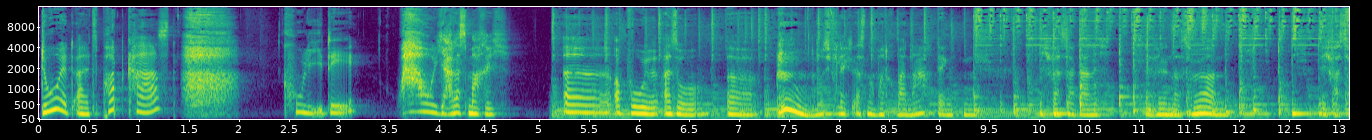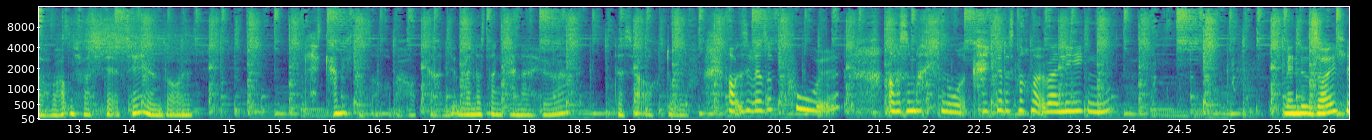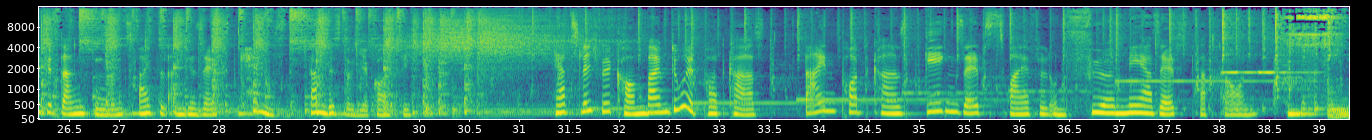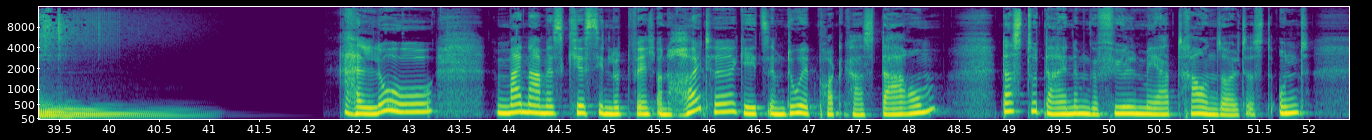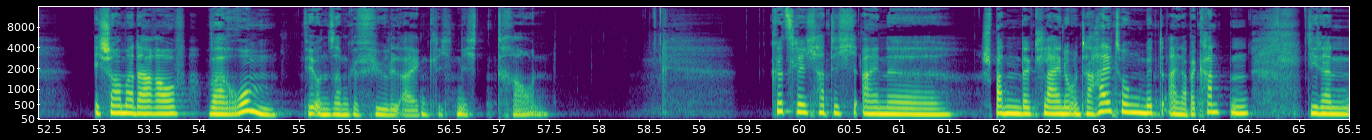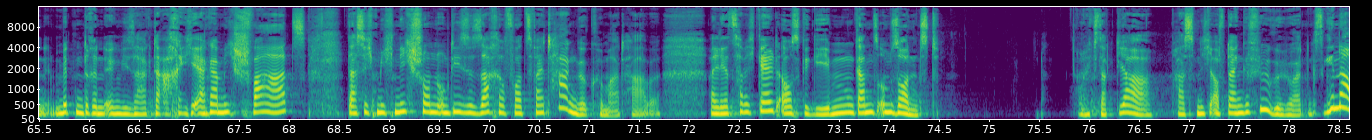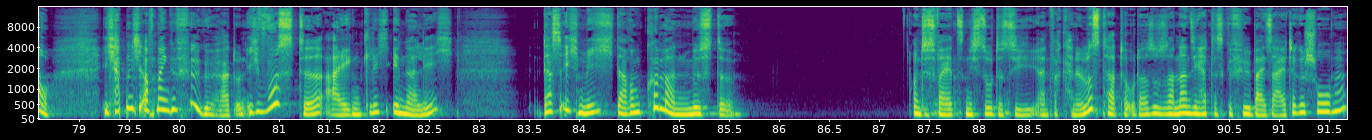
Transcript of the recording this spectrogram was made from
Do It als Podcast? Coole Idee. Wow, ja, das mache ich. Äh, obwohl, also, äh, muss ich vielleicht erst nochmal drüber nachdenken. Ich weiß ja gar nicht, wer will denn das hören? Ich weiß auch überhaupt nicht, was ich dir erzählen soll. Vielleicht kann ich das auch überhaupt gar nicht. Und wenn das dann keiner hört, das ist ja auch doof. Aber es wäre so cool. Aber was mache ich nur? Kann ich mir das nochmal überlegen? Wenn du solche Gedanken und Zweifel an dir selbst kennst, dann bist du hier goldrichtig. Herzlich willkommen beim Do It Podcast, dein Podcast gegen Selbstzweifel und für mehr Selbstvertrauen. Hallo, mein Name ist Kirstin Ludwig und heute geht es im Do It Podcast darum, dass du deinem Gefühl mehr trauen solltest und ich schaue mal darauf, warum wir unserem Gefühl eigentlich nicht trauen. Kürzlich hatte ich eine spannende kleine Unterhaltung mit einer Bekannten, die dann mittendrin irgendwie sagte, ach, ich ärgere mich schwarz, dass ich mich nicht schon um diese Sache vor zwei Tagen gekümmert habe. Weil jetzt habe ich Geld ausgegeben, ganz umsonst. Und ich gesagt, ja, hast nicht auf dein Gefühl gehört. Ich gesagt, genau, ich habe nicht auf mein Gefühl gehört. Und ich wusste eigentlich innerlich, dass ich mich darum kümmern müsste. Und es war jetzt nicht so, dass sie einfach keine Lust hatte oder so, sondern sie hat das Gefühl beiseite geschoben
